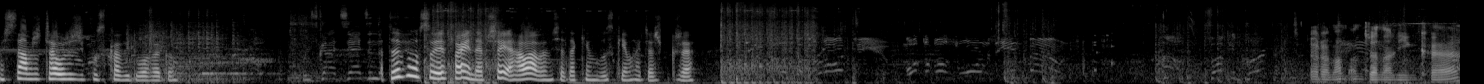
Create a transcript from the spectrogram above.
Myślałam, że trzeba użyć wózka widłowego. A to by było sobie fajne. Przejechałabym się takim wózkiem chociaż w grze. Dobra, mam adrenalinkę.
